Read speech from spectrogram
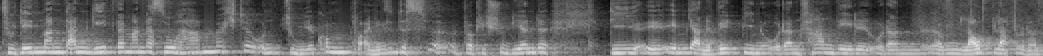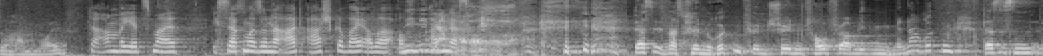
zu denen man dann geht, wenn man das so haben möchte. Und zu mir kommen, vor allen Dingen sind es äh, wirklich Studierende, die äh, eben ja eine Wildbiene oder ein Farnwedel oder ein, irgendein Laubblatt oder so haben wollen. Da haben wir jetzt mal, ich sag mal so eine Art Arschgeweih, aber auf anders. Das ist was für einen Rücken, für einen schönen V-förmigen Männerrücken. Das ist ein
